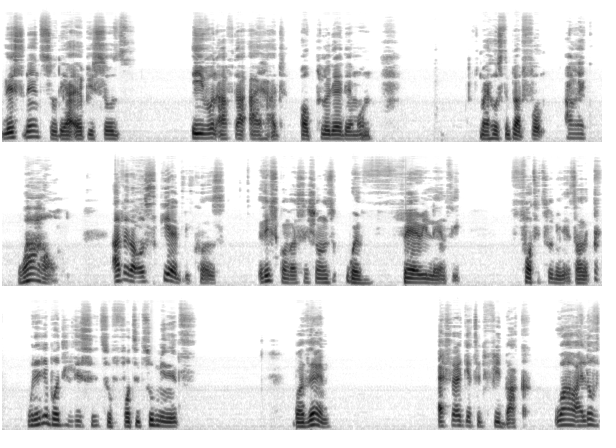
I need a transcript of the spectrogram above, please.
listening to their episodes even after I had uploaded them on my hosting platform. I'm like, wow. I think I was scared because these conversations were very lengthy 42 minutes. I'm like, would anybody listen to 42 minutes? But then I started getting feedback. Wow, I loved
